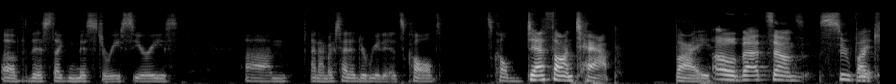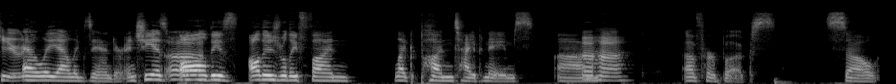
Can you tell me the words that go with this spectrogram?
of this like mystery series, um, and I'm excited to read it. It's called it's called Death on Tap by Oh, that sounds super cute. Ellie Alexander. And she has uh, all these all these really fun like pun type names um, uh-huh. of her books. So,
